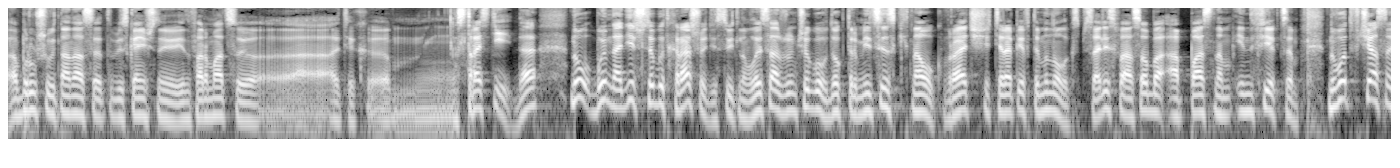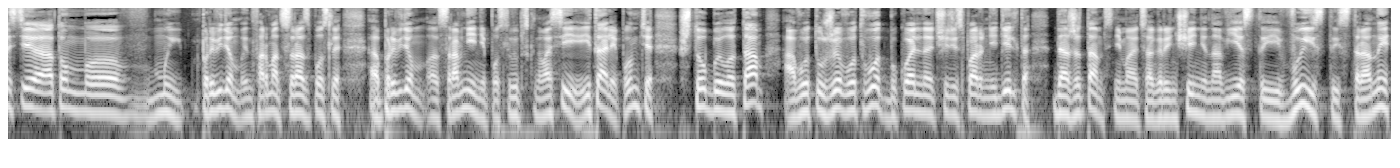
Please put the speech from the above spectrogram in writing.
обрушивает на нас эту бесконечную информацию этих страстей, да? Ну, будем надеяться, что все будет хорошо, действительно. Владислав Жемчугов, доктор медицинских наук, врач, терапевт, иммунолог, специалист по особо опасным инфекциям. Ну вот, в частности, о том э, мы проведем информацию сразу после, э, проведем э, сравнение после выпуска новостей. Италия, помните, что было там, а вот уже вот-вот, буквально через пару недель-то, даже там снимаются ограничения на въезд и выезд из страны.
